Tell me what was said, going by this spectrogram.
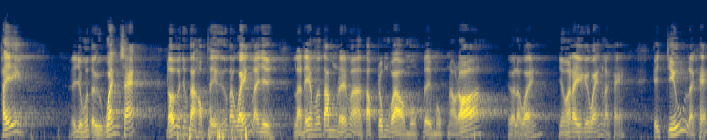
thấy để dùng cái từ quán sát. Đối với chúng ta học thiền chúng ta quán là gì? Là đem cái tâm để mà tập trung vào một đề mục nào đó, gọi là quán. Nhưng mà ở đây cái quán là khác. Cái chiếu là khác.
